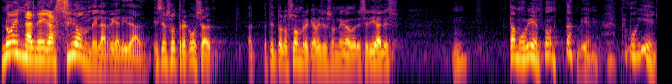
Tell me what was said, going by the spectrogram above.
No es la negación de la realidad. Esa es otra cosa. Atento a los hombres que a veces son negadores seriales. ¿Mm? ¿Estamos bien? No, no están bien. Estamos bien.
